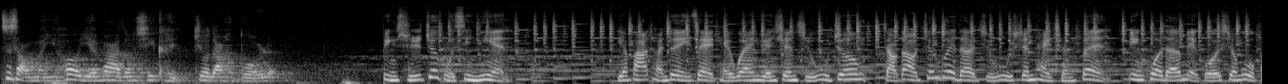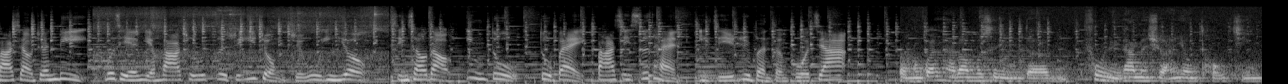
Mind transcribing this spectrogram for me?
至少我们以后研发的东西可以救到很多人。秉持这股信念，研发团队在台湾原生植物中找到珍贵的植物生态成分，并获得美国生物发酵专利。目前研发出四十一种植物应用，行销到印度、杜拜、巴基斯坦以及日本等国家。我们观察到穆斯林的妇女，她们喜欢用头巾，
